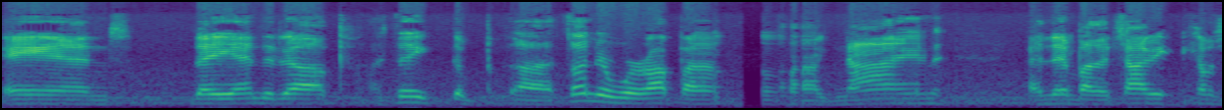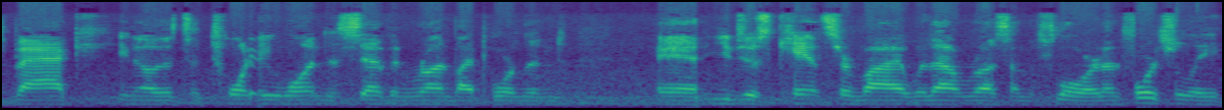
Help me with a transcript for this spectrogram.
and they ended up. I think the uh, Thunder were up by like nine, and then by the time he comes back, you know it's a twenty-one to seven run by Portland, and you just can't survive without Russ on the floor. And unfortunately,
